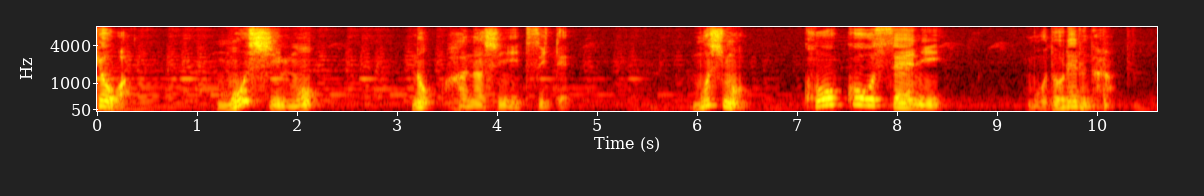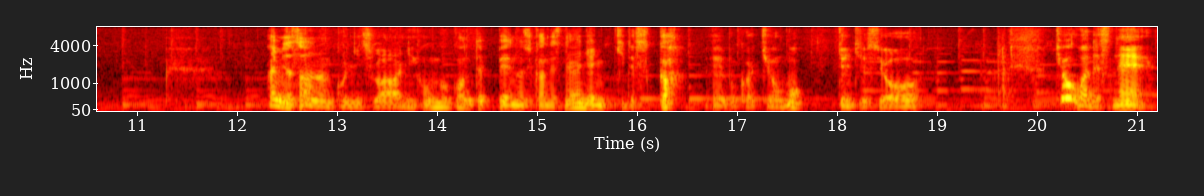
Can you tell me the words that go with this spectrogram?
今日は「もしも」の話についてもしも高校生に戻れるなら。はい皆さんこんにちは。日本語コンテッペイの時間ですね。元気ですか、えー、僕は今日も元気ですよ。今日はですね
